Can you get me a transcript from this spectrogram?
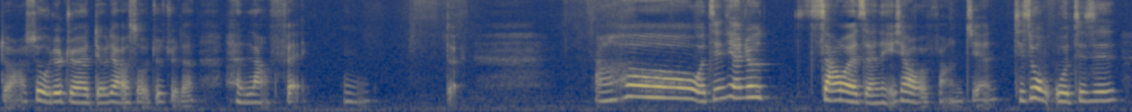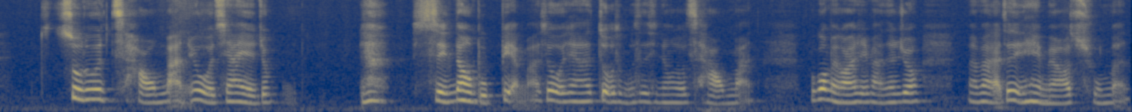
对啊，所以我就觉得丢掉的时候就觉得很浪费，嗯，对。然后我今天就稍微整理一下我的房间，其实我我其实速度超慢，因为我现在也就 行动不便嘛，所以我现在做什么事情都超慢。不过没关系，反正就慢慢来，这几天也没有要出门。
